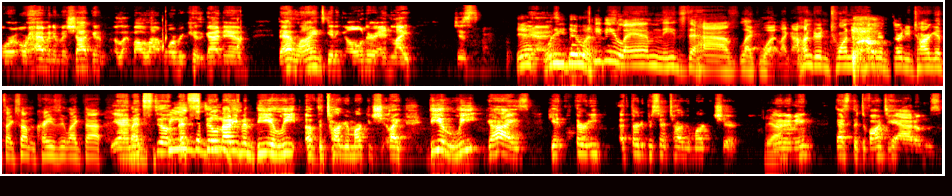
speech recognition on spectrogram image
or or having him in shotgun a lot, more because goddamn that line's getting older and like just Yeah. Yeah, what are you doing? CeeDee Lamb needs to have like what, like 120, 130 targets, like something crazy like that. yeah, and Like, that's still feed that's the still not even the elite of the target market share. Like the elite guys get thirty a thirty percent target market share. Yeah. You know what I mean? That's the Davante Adams.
